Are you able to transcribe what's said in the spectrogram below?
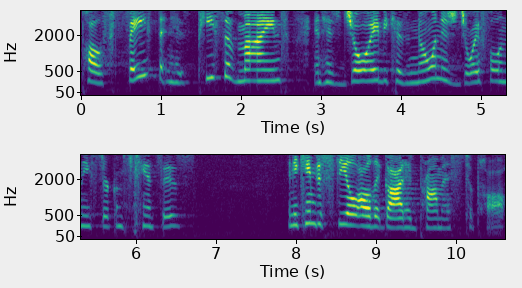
Paul's faith and his peace of mind and his joy because no one is joyful in these circumstances. And he came to steal all that God had promised to Paul.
